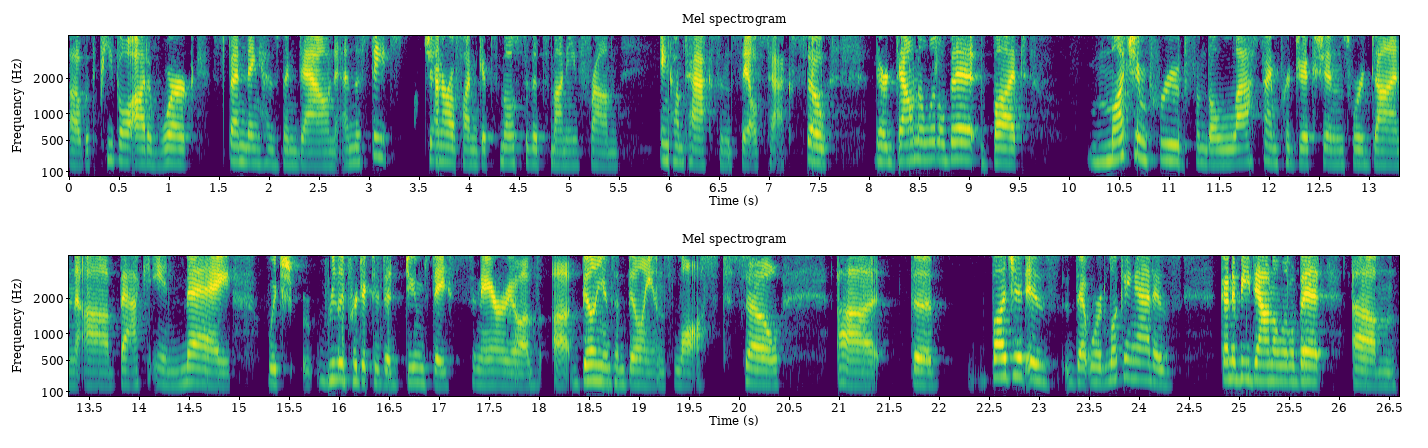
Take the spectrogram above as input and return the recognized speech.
uh, with people out of work, spending has been down, and the state's general fund gets most of its money from income tax and sales tax. So they're down a little bit, but much improved from the last time predictions were done uh, back in May, which really predicted a doomsday scenario of uh, billions and billions lost. So uh, the budget is that we're looking at is going to be down a little bit, um,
